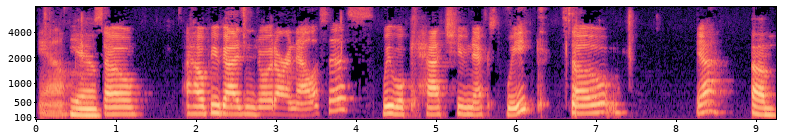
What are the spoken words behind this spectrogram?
Yeah. Yeah. So I hope you guys enjoyed our analysis. We will catch you next week. So yeah, Um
